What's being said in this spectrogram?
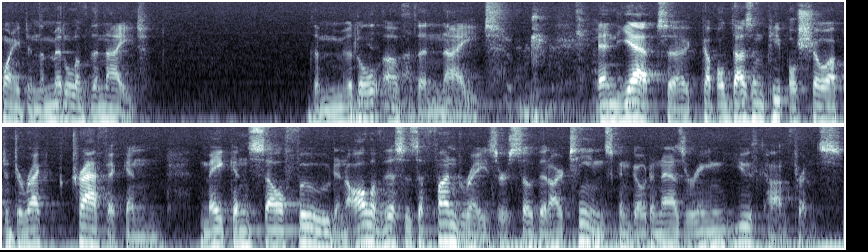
point in the middle of the night. The middle of the night. And yet, a couple dozen people show up to direct traffic and make and sell food, and all of this is a fundraiser so that our teens can go to Nazarene Youth Conference.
